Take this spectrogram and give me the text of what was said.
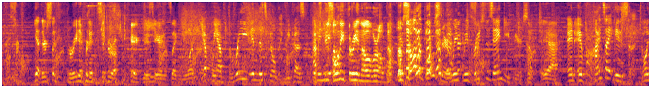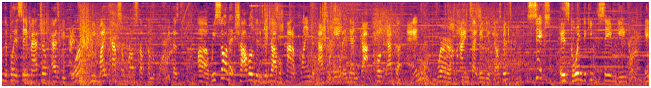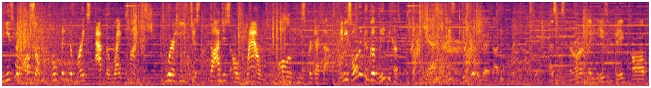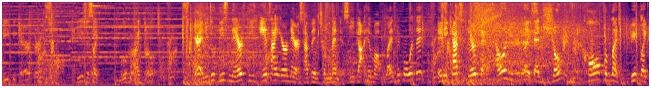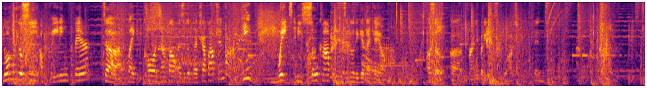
Yeah, there's like three different Incineroar characters here. It's like what? Yep, we have three in this building because I I mean you saw only three in the whole world. Though. you saw the poster. We we breached the Zangief here, so yeah. And if hindsight is going to play the same matchup as before, we might have some rough stuff coming for him because uh, we saw that Chavo did a good job of kind of playing the passive game and then got hooked at the end where hindsight made the adjustments. Six is going to keep the same game plan, and he's been also pumping the brakes at the right times where he just dodges around all of these projectiles. And he's holding a good lead because of it. Yeah, he's, he's really good at dodging with as Incineroar. Like he's a big, tall, beefy character, and he's just like moving right through. Yeah, and he do these nairs, these anti-air nairs have been tremendous. He got him off ledge before with it, and he catches there that telling you like that jump call from ledge. Like normally you'll see a fading fair to like call a jump out as a good ledge trap option. He waits and he's so confident in his ability to get that KO. Also, uh, for anybody who's watching, and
